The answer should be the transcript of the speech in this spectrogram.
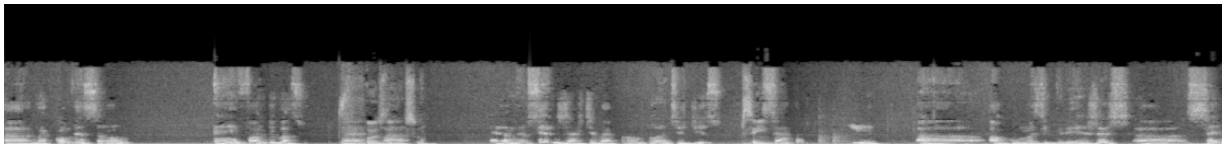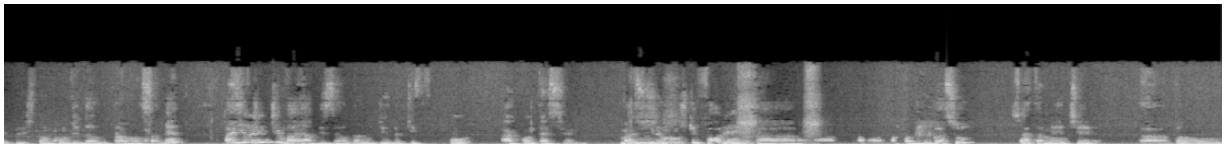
ah, na convenção em Foz do Iguaçu. Né? Foz do Iguaçu. É, Se ele já estiver pronto antes disso, Sim. certamente ah, algumas igrejas ah, sempre estão convidando para lançamento. Aí a gente vai avisando à medida que for acontecendo. Mas os irmãos que forem a, a, a Foz do Iguaçu certamente ah, vão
